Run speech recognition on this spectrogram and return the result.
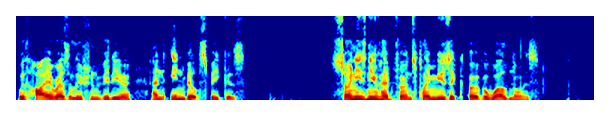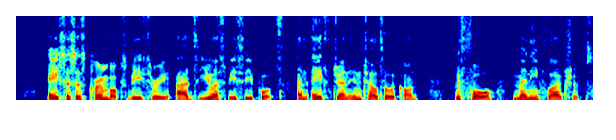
with higher resolution video and inbuilt speakers. Sony's new headphones play music over world noise. Asus's Chromebox V3 adds USB-C ports and 8th gen Intel Silicon before many flagships.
